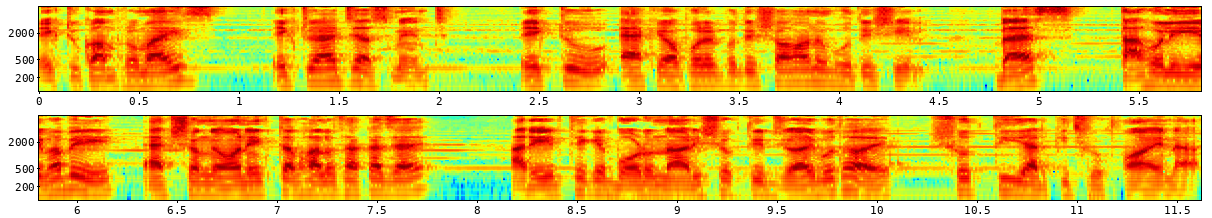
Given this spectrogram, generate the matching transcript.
একটু কম্প্রোমাইজ একটু অ্যাডজাস্টমেন্ট একটু একে অপরের প্রতি সহানুভূতিশীল। ব্যাস তাহলে এভাবে একসঙ্গে অনেকটা ভালো থাকা যায়। আর এর থেকে বড় নারী শক্তির জয় বোধ হয় সত্যিই আর কিছু হয় না।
